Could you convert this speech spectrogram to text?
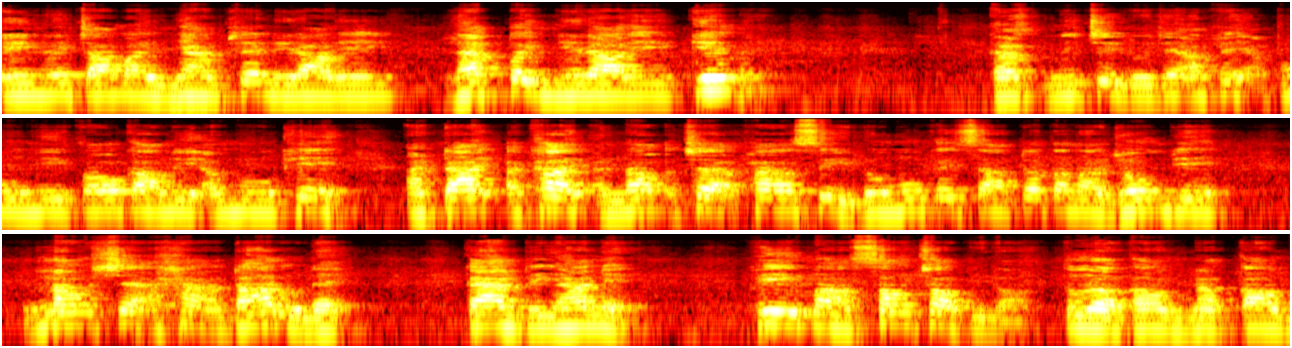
အိမ်တွင်းကြာမညံဖြစ်နေတာတွေလက်ပိတ်နေတာတွေကင်းမယ် ဂတ်မိချစ်လူချင်းအဖြစ်အပူမီသောကမိအမှုခင်းအတိုက်အခိုက်အနောက်အချက်အဖန်စီလူမှုကိစ္စတတနာယုံပြင်းနောက်ဆက်အဟံအဓာတ်တို့လည်းကံတရားနဲ့ဖေးမစောင်းချောက်ပြီးတော့သူတော်ကောင်းနှကောင်း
